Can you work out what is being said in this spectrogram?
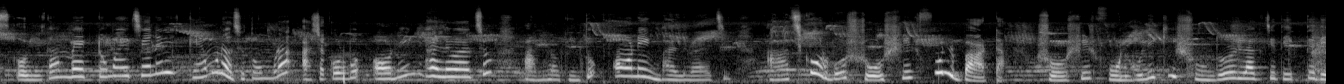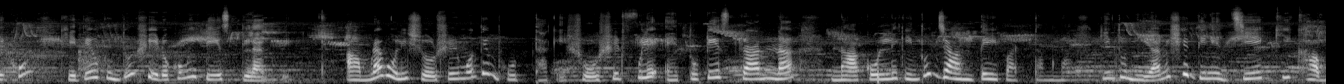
Friends welcome back to my channel কেমন আছো তোমরা? আশা করব অনেক ভালো আছো। আমরাও কিন্তু অনেক ভালো আছি। আজ করব সর্ষের ফুল বাটা। সর্ষের ফুলগুলি কি সুন্দর লাগছে দেখতে দেখুন। খেতেও কিন্তু সেরকমই টেস্ট লাগবে। আমরা বলি সর্ষের মধ্যে ভূত থাকে। সর্ষের ফুলে এত টেস্ট রান্না না করলে কিন্তু জানতেই পারতাম না। কিন্তু নিরামিষের দিনে যে কি খাব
